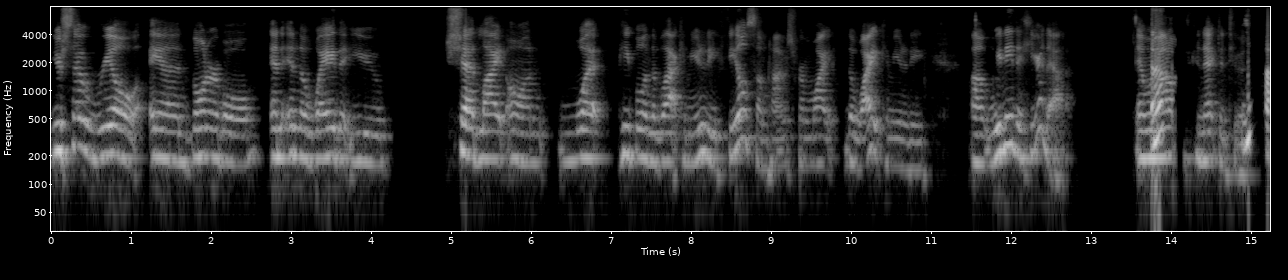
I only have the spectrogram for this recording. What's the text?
you're so real and vulnerable and in the way that you shed light on what people in the black community feel sometimes from white the white community um, we need to hear that and we're not connected to it yeah.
